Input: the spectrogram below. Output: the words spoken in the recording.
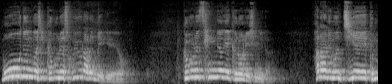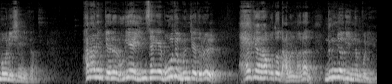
모든 것이 그분의 소유라는 얘기예요. 그분은 생명의 근원이십니다. 하나님은 지혜의 근본이십니다. 하나님께는 우리의 인생의 모든 문제들을 해결하고도 남을 만한 능력이 있는 분이에요.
